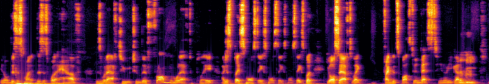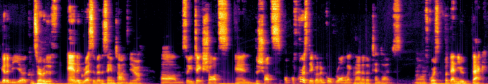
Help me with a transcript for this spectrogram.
you know, this is my, this is what I have. This is what I have to to live from and what I have to play. I just play small stakes, small stakes, small stakes. But you also have to like find good spots to invest. You know, you gotta be, you gotta be uh, conservative and aggressive at the same time. Yeah. Um, so you take shots, and the shots, of, of course, they're gonna go wrong like nine out of ten times, uh, Mhm. of course. But then you're back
